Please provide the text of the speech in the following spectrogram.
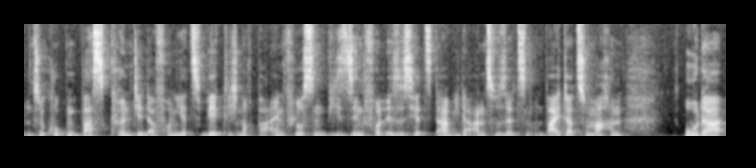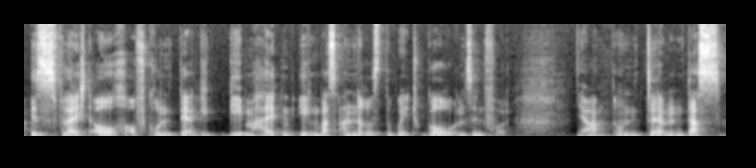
und zu gucken, was könnt ihr davon jetzt wirklich noch beeinflussen, wie sinnvoll ist es jetzt da wieder anzusetzen und weiterzumachen oder ist es vielleicht auch aufgrund der Gegebenheiten irgendwas anderes the way to go und sinnvoll. Ja, und ähm, das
